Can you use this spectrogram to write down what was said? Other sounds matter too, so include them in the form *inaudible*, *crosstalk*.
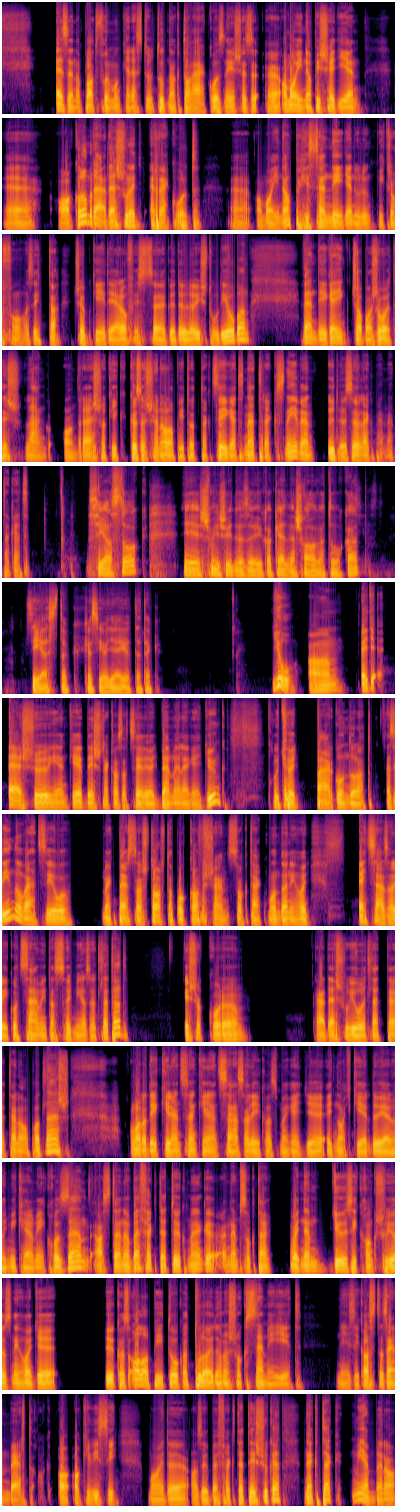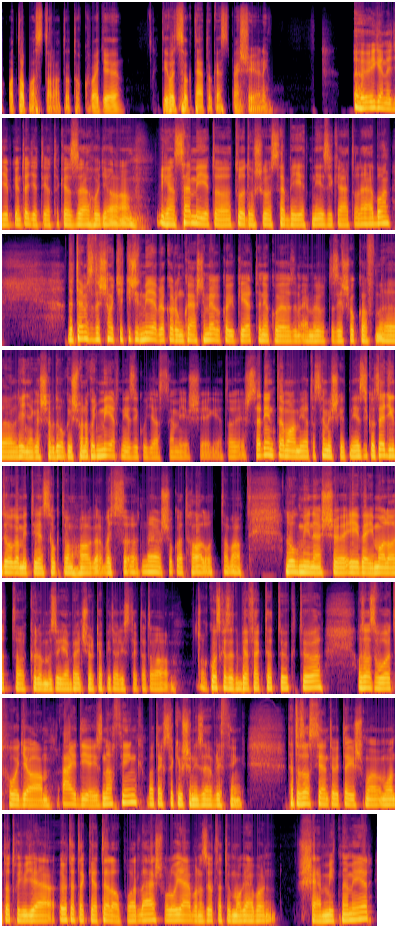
ezen a platformon keresztül tudnak találkozni, és ez a mai nap is egy ilyen e, alkalom, ráadásul egy rekord a mai nap, hiszen négyen ülünk mikrofonhoz itt a Csöp GDL Office gödöllői stúdióban, Vendégeink Csaba Zsolt és Láng András, akik közösen alapítottak céget Netrex néven. Üdvözöllek benneteket! Sziasztok, és mi is üdvözöljük a kedves hallgatókat. Sziasztok, köszi, hogy eljöttetek. Jó, um, egy első ilyen kérdésnek az a célja, hogy bemelegedjünk, úgyhogy pár gondolat. Az innováció, meg persze a startupok kapcsán szokták mondani, hogy egy százalékot számít az, hogy mi az ötleted, és akkor ráadásul jó ötlettel tele a padlás. A maradék 99% az meg egy, egy nagy kérdőjel, hogy mi kell még hozzá. Aztán a befektetők meg nem szokták, vagy nem győzik hangsúlyozni, hogy ők az alapítók, a tulajdonosok személyét nézik, azt az embert, a, a, aki viszi majd az ő befektetésüket. Nektek mi ebben a, a tapasztalatotok, vagy ti hogy szoktátok ezt mesélni? Igen, egyébként egyetértek ezzel, hogy a igen, személyét, a tulajdonosról személyét nézik általában. De természetesen, hogyha kicsit mélyebbre akarunk ásni, meg akarjuk érteni, akkor az emlőtt azért sokkal lényegesebb dolgok is vannak, hogy miért nézik ugye a személyiségét. És szerintem, amiért a személyiségét nézik, az egyik dolog, amit én szoktam hallgatni, vagy nagyon sokat hallottam a logmines éveim alatt a különböző ilyen venture capitalistek, tehát a, a kockázati befektetőktől, az az volt, hogy a idea is nothing, but execution is everything. Tehát az azt jelenti, hogy te is mondtad, hogy ugye ötletekkel tele a padlás, valójában az ötlet magában semmit nem ér,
